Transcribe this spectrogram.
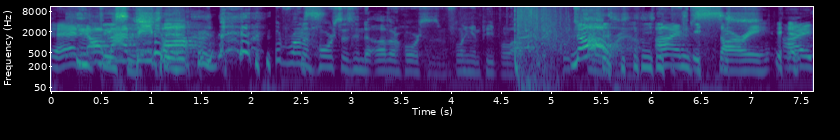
And not my piece of people. Quit running horses into other horses and flinging people off. Quit No! I'm sorry. I.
